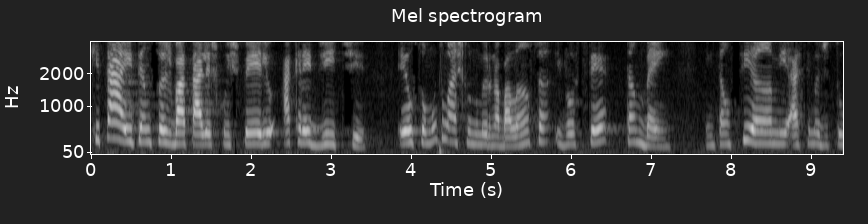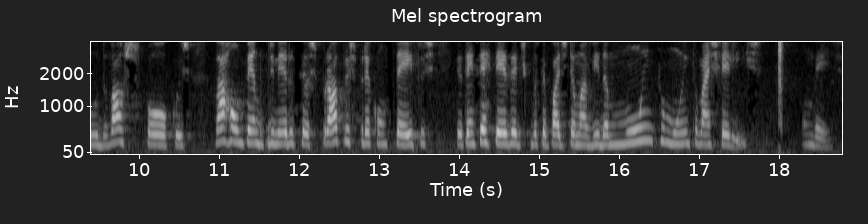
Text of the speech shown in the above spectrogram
que está aí tendo suas batalhas com o espelho, acredite, eu sou muito mais que um número na balança e você também. Então se ame acima de tudo, vá aos poucos, vá rompendo primeiro os seus próprios preconceitos. Eu tenho certeza de que você pode ter uma vida muito, muito mais feliz. Um beijo.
